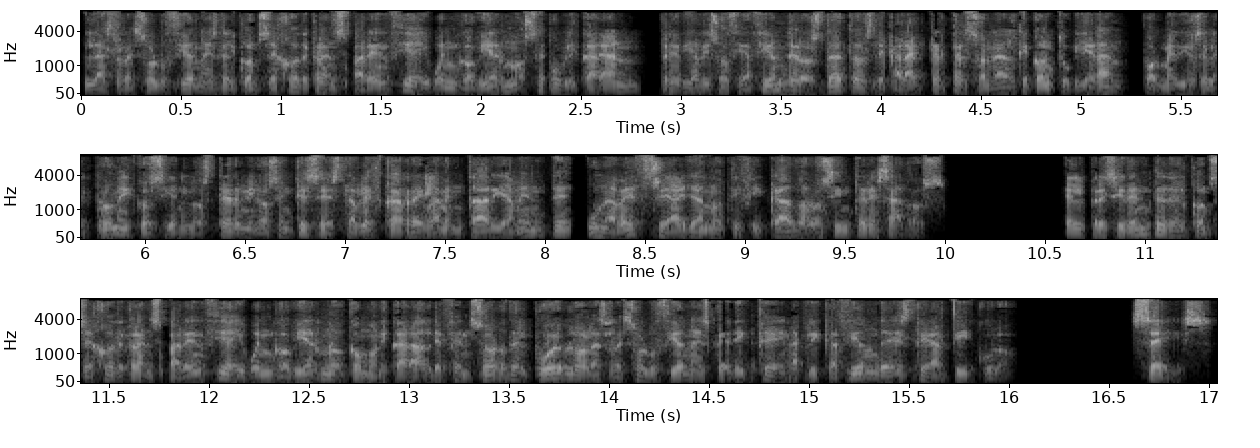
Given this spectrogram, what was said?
Las resoluciones del Consejo de Transparencia y Buen Gobierno se publicarán, previa disociación de los datos de carácter personal que contuvieran, por medios electrónicos y en los términos en que se establezca reglamentariamente, una vez se haya notificado a los interesados. El presidente del Consejo de Transparencia y Buen Gobierno comunicará al defensor del pueblo las resoluciones que dicte en aplicación de este artículo. 6.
